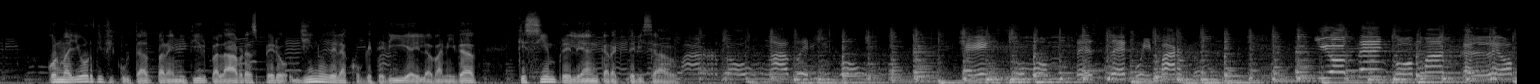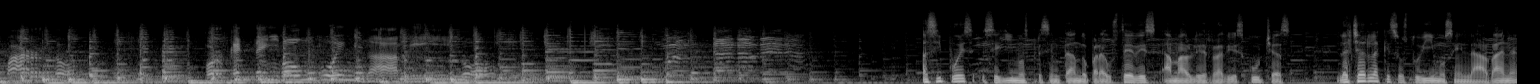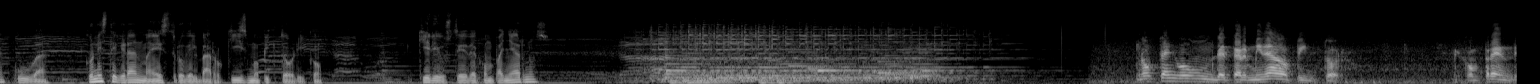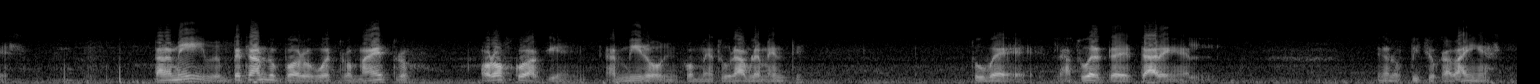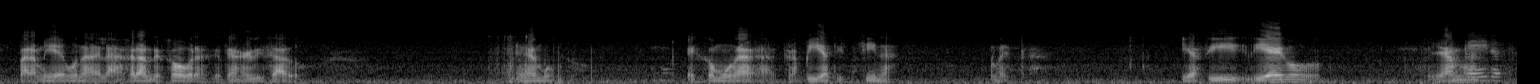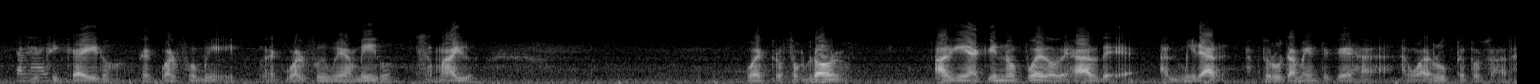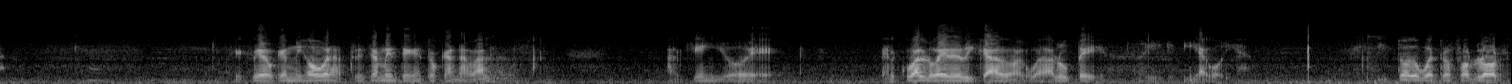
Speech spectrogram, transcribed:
con mayor dificultad para emitir palabras, pero lleno de la coquetería y la vanidad que siempre le han caracterizado. Yo tengo más que el leopardo, porque tengo un buen amigo. Así pues, seguimos presentando para ustedes, amables radioescuchas, la charla que sostuvimos en La Habana, Cuba, con este gran maestro del barroquismo pictórico. ¿Quiere usted acompañarnos? Tengo un determinado pintor, ¿me comprendes? Para mí, empezando por vuestros maestros, Orozco, a quien admiro inconmensurablemente, tuve la suerte de estar en el, en el Hospicio Cabañas, para mí es una de las grandes obras que se han realizado en el mundo. Es como una capilla china nuestra y así Diego se llama Siqueiros, Tamayo. Siqueiro, el cual fue mi, el cual fue mi amigo, Tamayo, vuestro folclore, alguien aquí no puedo dejar de admirar absolutamente que es a, a Guadalupe Posada. Que creo que mis obras, precisamente en estos carnavales, al quien yo he, el cual lo he dedicado a Guadalupe y, y a Goya. Y todo vuestro folclore,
